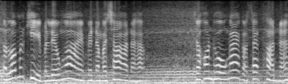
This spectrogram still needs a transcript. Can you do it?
แต่รถมันขี่มันเลี้ยวง่ายเป็นธรรมชาตินะครับ จะคอนโทรลง่ายกว่า Z พันนะ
